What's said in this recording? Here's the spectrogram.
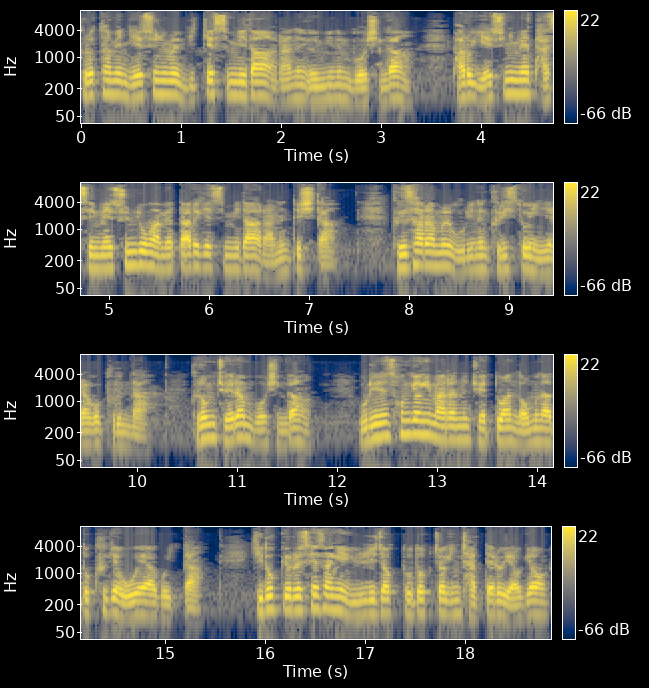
그렇다면 예수님을 믿겠습니다 라는 의미는 무엇인가? 바로 예수님의 다스림에 순종하며 따르겠습니다 라는 뜻이다. 그 사람을 우리는 그리스도인이라고 부른다. 그럼 죄란 무엇인가? 우리는 성경이 말하는 죄 또한 너무나도 크게 오해하고 있다. 기독교를 세상의 윤리적, 도덕적인 잣대로 여겨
